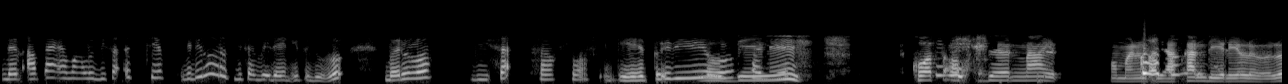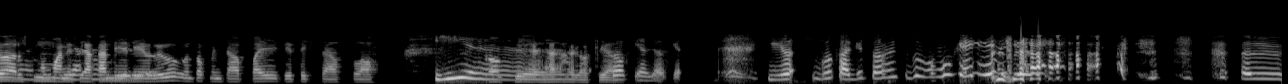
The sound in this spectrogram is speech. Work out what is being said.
dan apa yang emang lo bisa achieve jadi lo harus bisa bedain itu dulu baru lo bisa self love gitu ini. Widih. Quote of the night. Memanusiakan diri lu. Lu harus Memanusiakan diri. lu untuk mencapai titik self love. iya Gokil, gokil. gokil gokil gila gue kaget banget gue ngomong kayak gini Aduh.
